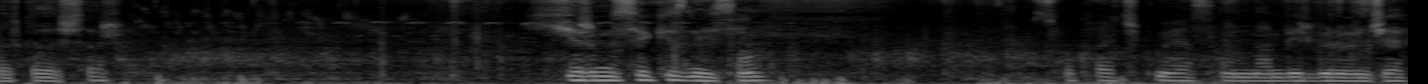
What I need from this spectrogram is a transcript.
arkadaşlar. 28 Nisan sokağa çıkma yasağından bir gün önce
